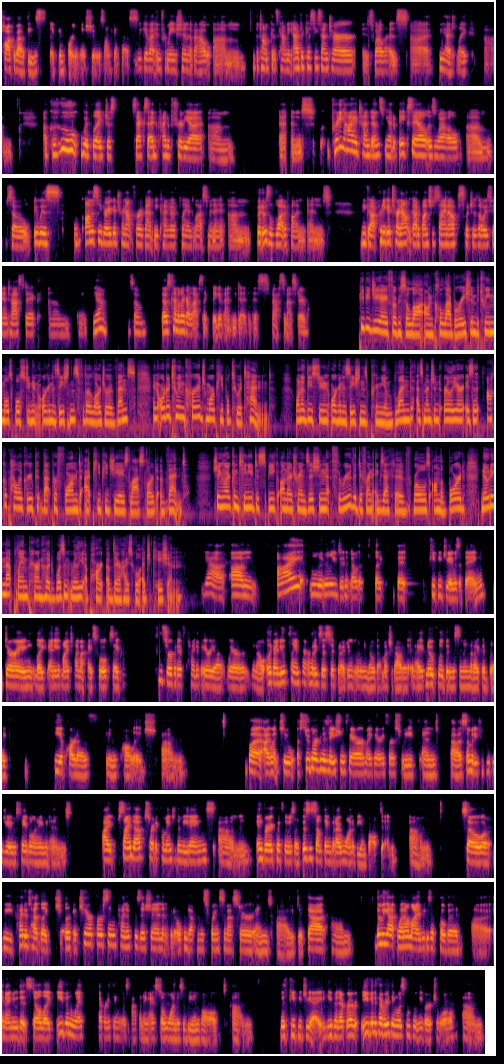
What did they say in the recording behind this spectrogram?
talk about these like important issues on campus. We give out information about um, the Tompkins County Advocacy Center, as well as uh, we had like um, a Kahoot with like just sex ed kind of trivia um, and pretty high attendance. We had a bake sale as well. Um, so it was honestly very good turnout for event we kind of planned last minute. Um, but it was a lot of fun and we got pretty good turnout, got a bunch of signups, which is always fantastic. Um, yeah, so that was kind of like our last like big event we did this past semester. PPGA focused a lot on collaboration between multiple student organizations for their larger events in order to encourage more people to attend. One of these student organizations, Premium Blend, as mentioned earlier, is an a cappella group that performed at PPGA's last large event. Shingler continued to speak on their transition through the different executive roles on the board, noting that Planned Parenthood wasn't really a part of their high school education. Yeah, um, I literally didn't know that like that PPGA was a thing during like any of my time at high school because I conservative kind of area where you know like I knew Planned Parenthood existed but I didn't really know that much about it and I had no clue that it was something that I could like be a part of in college. Um, but I went to a student organization fair my very first week and uh, somebody from PPGA was tabling and I signed up, started coming to the meetings, um, and very quickly was like, this is something that I want to be involved in. Um, so we kind of had like ch- like a chairperson kind of position that opened up in the spring semester, and I did that. Um, then we got went online because of COVID, uh, and I knew that still like even with everything that was happening, I still wanted to be involved um, with PPGA, even if even if everything was completely virtual. Um,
